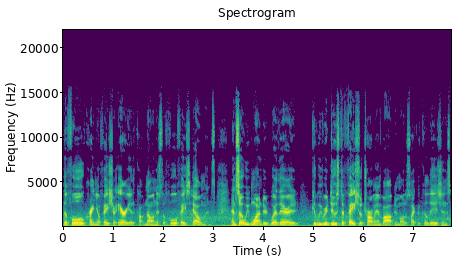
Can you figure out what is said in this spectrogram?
the full craniofacial area, known as the full face helmets. And so we wondered whether could we reduce the facial trauma involved in motorcycle collisions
